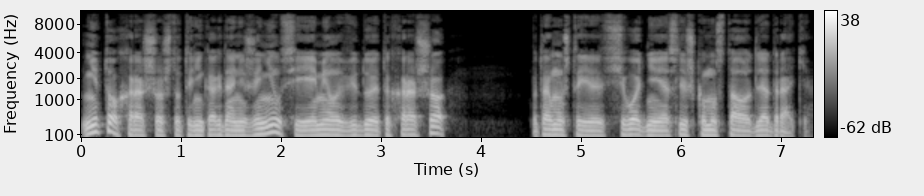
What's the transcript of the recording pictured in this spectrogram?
Не то хорошо, что ты никогда не женился, я имела в виду это хорошо, потому что сегодня я слишком устала для драки.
